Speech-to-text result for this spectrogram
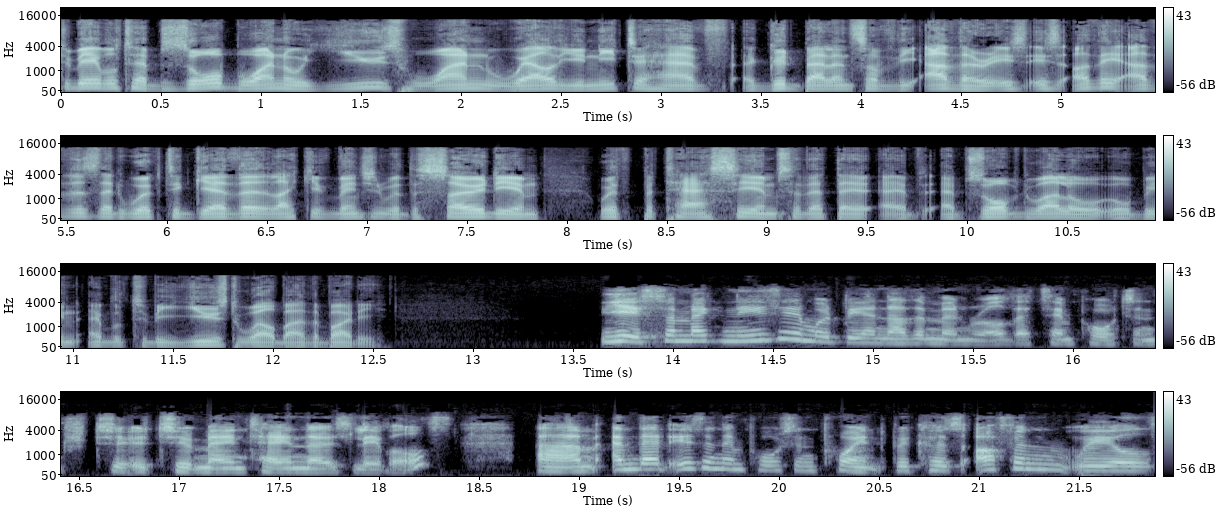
to be able to absorb one or use one well, you need to have a good balance of the other. Is is are there others that work together, like you've mentioned with the sodium, with potassium, so that they're absorbed well or, or being able to be used well by the body? Yes, so magnesium would be another mineral that's important to, to maintain those levels. Um, and that is an important point because often we'll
